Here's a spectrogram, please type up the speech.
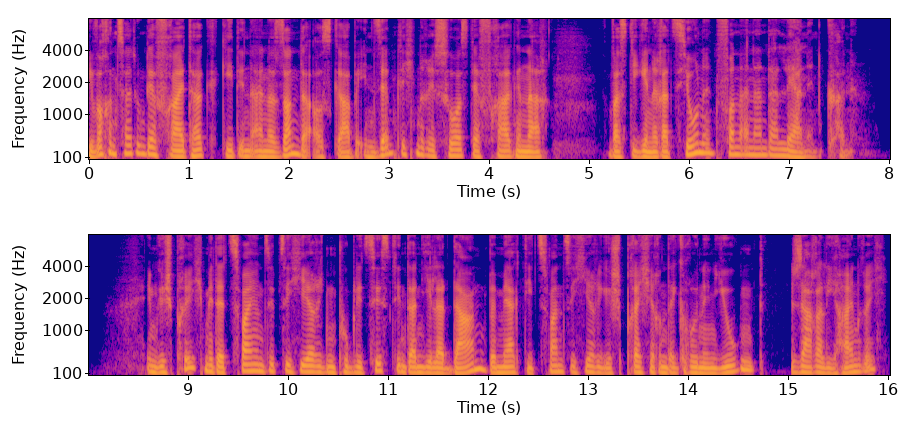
Die Wochenzeitung Der Freitag geht in einer Sonderausgabe in sämtlichen Ressorts der Frage nach, was die Generationen voneinander lernen können. Im Gespräch mit der 72-jährigen Publizistin Daniela Dahn bemerkt die 20-jährige Sprecherin der Grünen Jugend, Sarah Lee Heinrich,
